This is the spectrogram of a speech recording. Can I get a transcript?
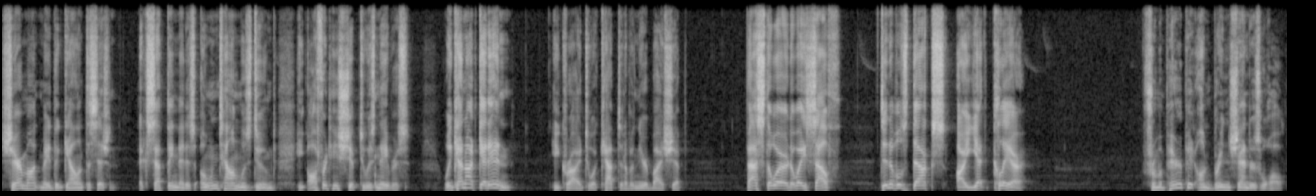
Sheremont made the gallant decision. Accepting that his own town was doomed, he offered his ship to his neighbors. We cannot get in, he cried to a captain of a nearby ship. Pass the word away south. Dineval's docks are yet clear. From a parapet on Bryn Shander's wall,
